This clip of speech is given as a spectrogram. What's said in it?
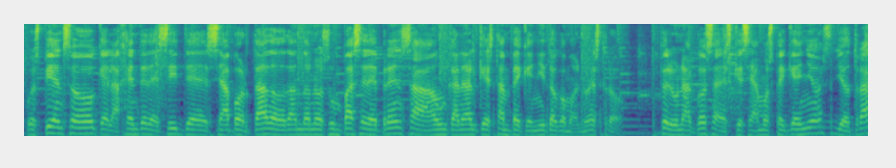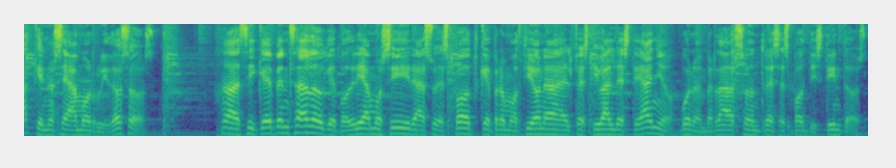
pues pienso que la gente de Sitges se ha portado dándonos un pase de prensa a un canal que es tan pequeñito como el nuestro. Pero una cosa es que seamos pequeños y otra que no seamos ruidosos. Así que he pensado que podríamos ir a su spot que promociona el festival de este año, bueno, en verdad son tres spots distintos,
